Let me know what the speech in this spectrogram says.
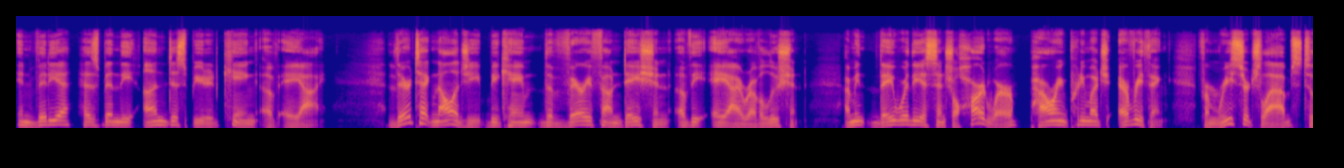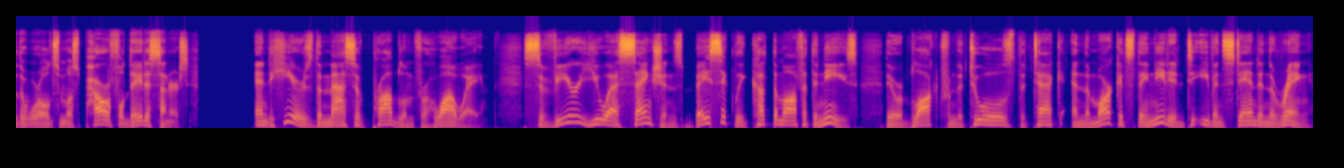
NVIDIA has been the undisputed king of AI. Their technology became the very foundation of the AI revolution. I mean, they were the essential hardware powering pretty much everything, from research labs to the world's most powerful data centers. And here's the massive problem for Huawei. Severe U.S. sanctions basically cut them off at the knees. They were blocked from the tools, the tech, and the markets they needed to even stand in the ring.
